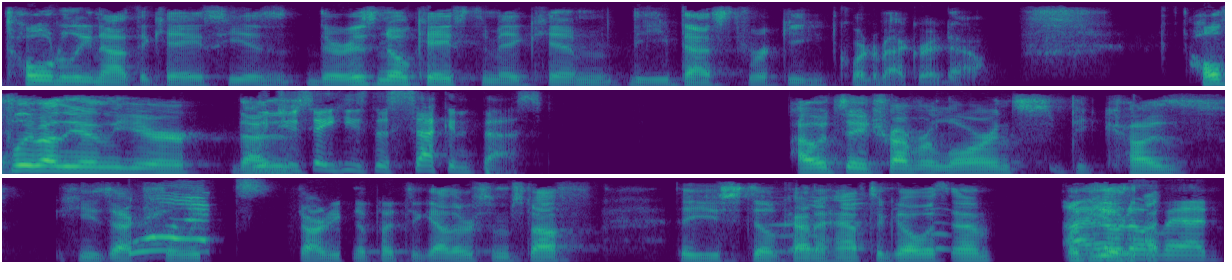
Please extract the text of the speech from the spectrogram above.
totally not the case. He is there is no case to make him the best rookie quarterback right now. Hopefully by the end of the year, that Would is you say he's the second best? I would say Trevor Lawrence because he's actually What? starting to put together some stuff that you still kind of have to go with him. But I don't know, not- man.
